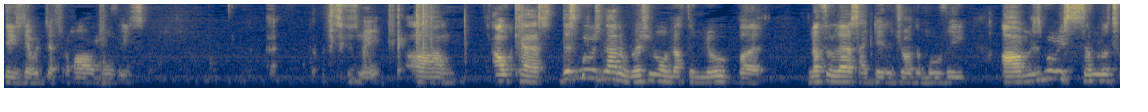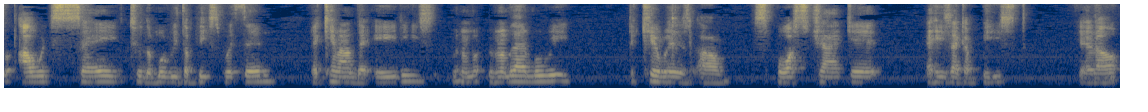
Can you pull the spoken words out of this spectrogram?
these they were different horror movies. Excuse me. Um, Outcast. This movie's not original, nothing new, but nonetheless, I did enjoy the movie. Um, this movie is similar to, I would say, to the movie The Beast Within. that came out in the 80s. Remember, remember that movie? The kid with his um, sports jacket, and he's like a beast, you know?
